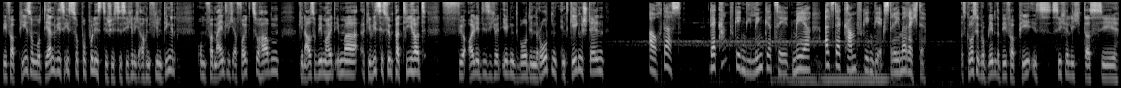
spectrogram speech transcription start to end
BVP, so modern wie sie ist, so populistisch ist sie sicherlich auch in vielen Dingen, um vermeintlich Erfolg zu haben. Genauso wie man halt immer eine gewisse Sympathie hat für alle, die sich halt irgendwo den Roten entgegenstellen. Auch das. Der Kampf gegen die Linke zählt mehr als der Kampf gegen die extreme Rechte. Das große Problem der BVP ist sicherlich, dass sie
